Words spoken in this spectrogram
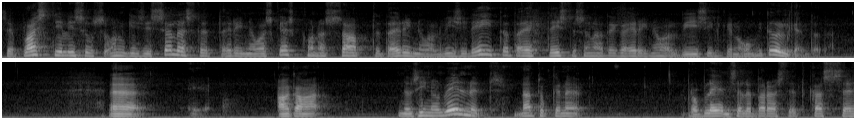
see plastilisus ongi siis sellest, et erinevas keskkonnas saab teda erineval viisil ehitada ehk teiste sõnadega erineval viisil genoomi tõlgendada. Äh, aga no siin on veel nüüd natukene probleem, sellepärast et kas see,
